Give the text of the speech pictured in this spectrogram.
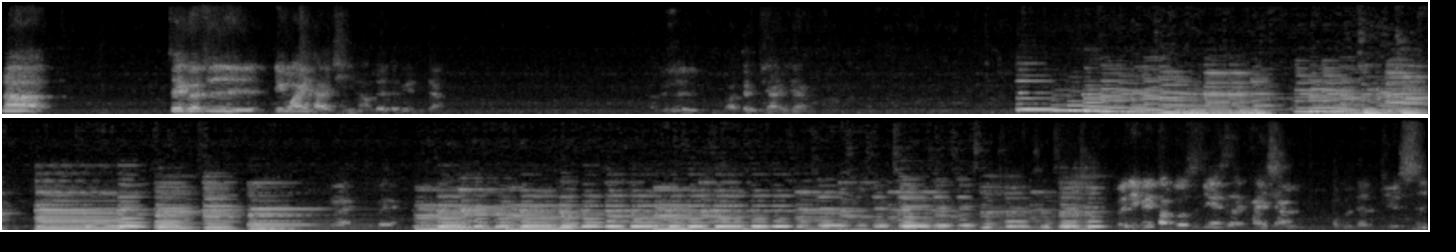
那这个是另外一台琴啊，在这边等一下一下。对这样，就是我要等一下一下。开箱我们的爵士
